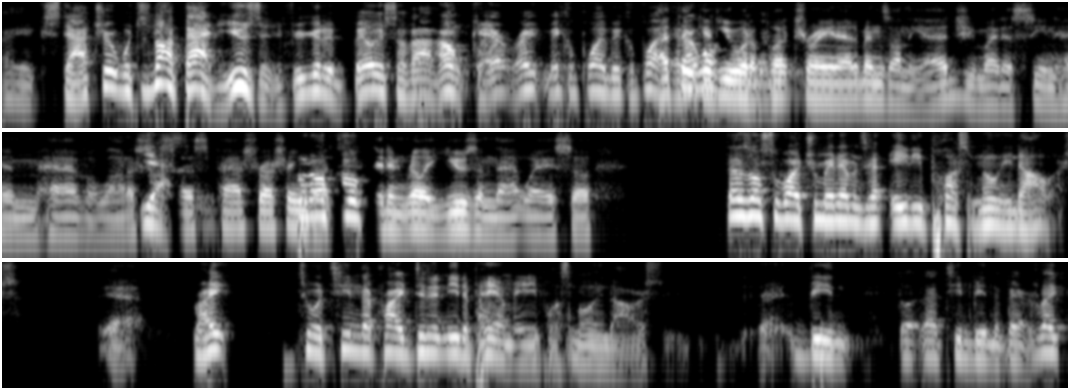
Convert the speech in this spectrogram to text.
like, stature, which is not bad. Use it if you're going to bail yourself out. I don't care, right? Make a play, make a play. I think I if you would have put Tremaine Edmunds on the edge, you might have seen him have a lot of success yes. pass rushing, but, but also, they didn't really use him that way. So that's also why Tremaine Edmunds got 80 plus million dollars. Yeah. Right? To a team that probably didn't need to pay him 80 plus million dollars. Right. Being that team being the Bears. Like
